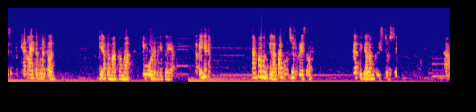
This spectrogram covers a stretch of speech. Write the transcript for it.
seperti enlightenment kalau di agama-agama timur gitu ya. Tapi ini tanpa menghilangkan unsur grace of God di dalam Kristus. Nah,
